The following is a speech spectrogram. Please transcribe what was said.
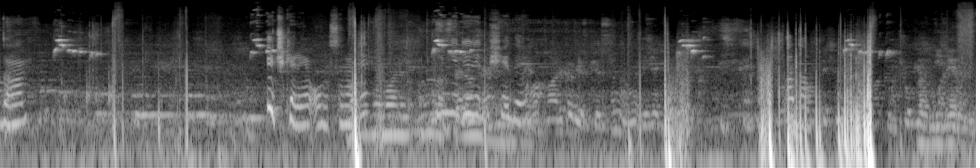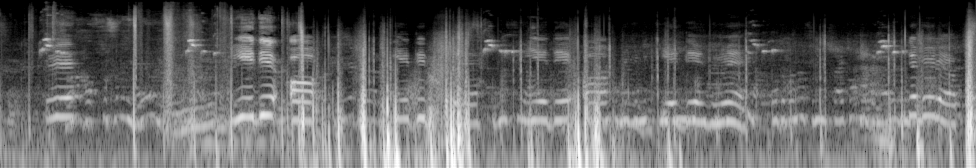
Adam. Üç kere olsun hadi. 1777. Harika gözüküyorsun ama diyecektim. Ve 7A 7 B 7 A 7 M Bir de böyle yaptık.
